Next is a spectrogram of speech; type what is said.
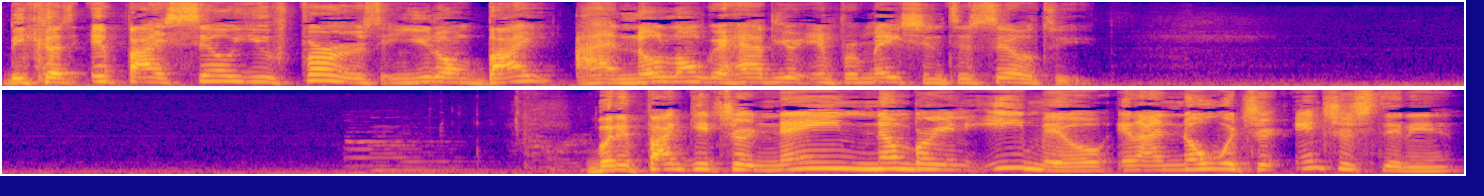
Because if I sell you first and you don't bite, I no longer have your information to sell to you. But if I get your name, number, and email and I know what you're interested in,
